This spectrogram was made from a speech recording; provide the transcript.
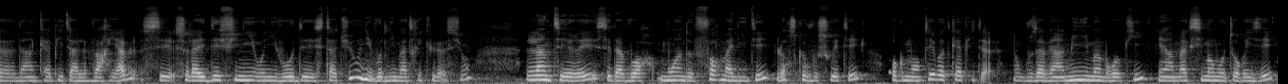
euh, d'un capital variable, cela est défini au niveau des statuts, au niveau de l'immatriculation. L'intérêt, c'est d'avoir moins de formalités lorsque vous souhaitez augmenter votre capital. Donc vous avez un minimum requis et un maximum autorisé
